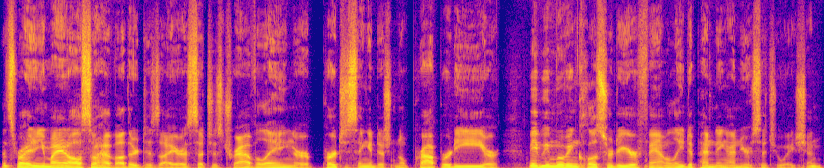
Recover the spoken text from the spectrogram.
That's right. And you might also have other desires, such as traveling or purchasing additional property or maybe moving closer to your family, depending on your situation.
